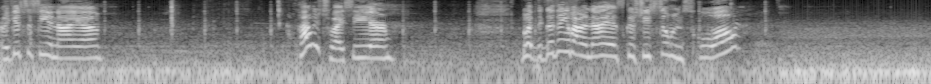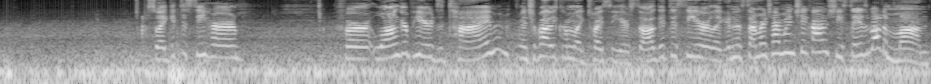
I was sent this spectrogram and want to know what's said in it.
I get to see Anaya probably twice a year. But the good thing about Anaya is because she's still in school. So I get to see her for longer periods of time. And she'll probably come like twice a year. So I'll get to see her like in the summertime when she comes. She stays about a month.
